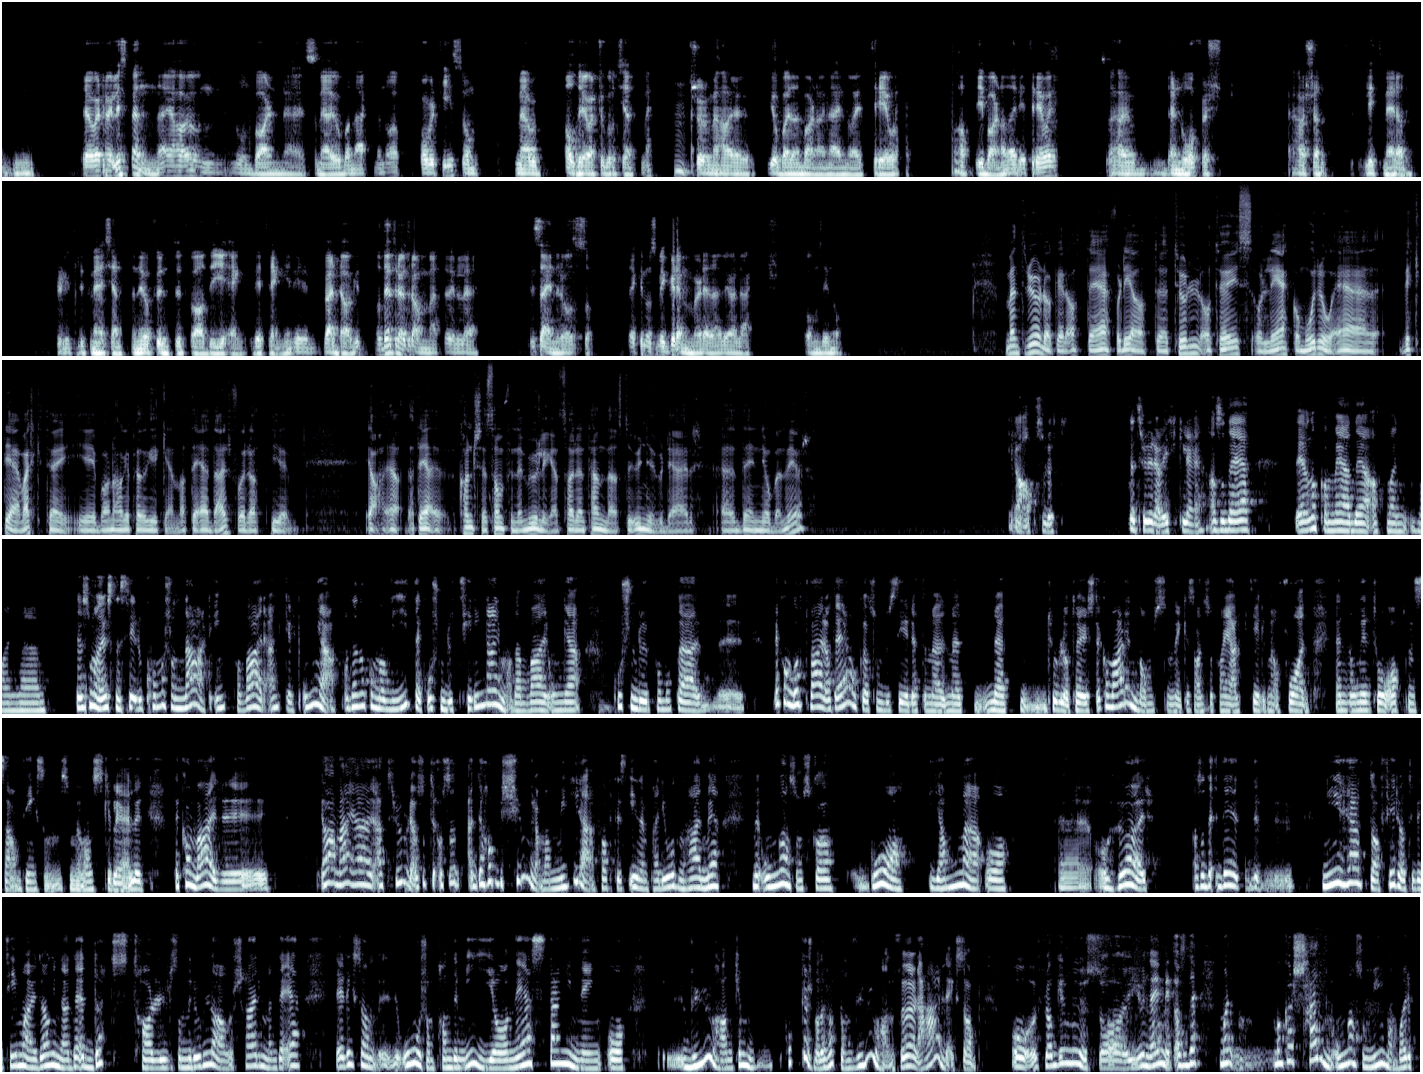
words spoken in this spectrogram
det har vært veldig spennende. Jeg har jo noen barn eh, som jeg har jobba nært med nå over tid, som, som jeg aldri har vært så godt kjent med. Mm. Sjøl om jeg har jobba i denne barnehagen her nå i tre år Og hatt de barna der i tre år. Så jo, det er nå først jeg har skjønt litt mer av dem. Blitt litt mer kjent med dem og funnet ut hva de egentlig trenger i hverdagen. Og det tror jeg drar med meg til, eh, til seinere også. Det er ikke noe som vi glemmer det der vi har lært om de nå. Men tror dere at det er fordi at eh, tull og tøys og lek og moro er viktige verktøy i barnehagepedagogikken? At det er derfor at vi ja, at det, kanskje samfunnet muligens har en tendens til å undervurdere eh, den jobben vi gjør? Ja, absolutt. Det tror jeg virkelig. Altså det, det er noe med det at man, man eh, det er som Øystein sier, Du kommer så nært inn på hver enkelt unge. og Det er noe med å vite hvordan du tilnærmer deg hver unge. Hvordan du på en måte eh, det kan godt være at det er akkurat som du sier, dette med, med, med tull og tøys. Det kan være den bamsen ikke sant, som kan hjelpe til med å få en, en unge til å åpne seg om ting som, som er vanskelig. Eller det kan være Ja, nei, jeg, jeg tror det. Også, også, det har bekymra meg mye faktisk i den perioden her med, med unger som skal gå hjemme og, eh, og høre Altså det, det, det, nyheter 24 timer i døgnet. Det er dødstall som ruller over skjermen. Det er, det er liksom ord som pandemi og nedstengning og Wuhan. Hvem pokker som hadde hørt om Wuhan før det her, liksom? Og flaggermus og you name it. Altså det, man, man kan skjerme unger så mye man bare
